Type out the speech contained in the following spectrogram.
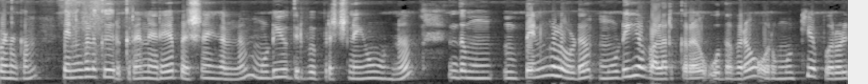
வணக்கம். பெண்களுக்கு இருக்கிற நிறைய பிரச்சனைகளில் முடியுதிர்வு பிரச்சனையும் ஒன்று இந்த பெண்களோட முடியை வளர்க்குற உதவுற ஒரு முக்கிய பொருள்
